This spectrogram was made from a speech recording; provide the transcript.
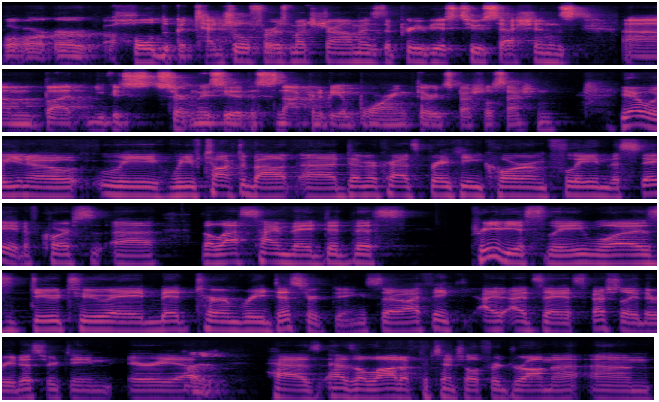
or, or, or, hold the potential for as much drama as the previous two sessions. Um, but you could certainly see that this is not going to be a boring third special session. Yeah, well, you know, we we've talked about uh, Democrats breaking quorum, fleeing the state. Of course, uh, the last time they did this previously was due to a midterm redistricting. So I think I, would say, especially the redistricting area, right. has has a lot of potential for drama. Um,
